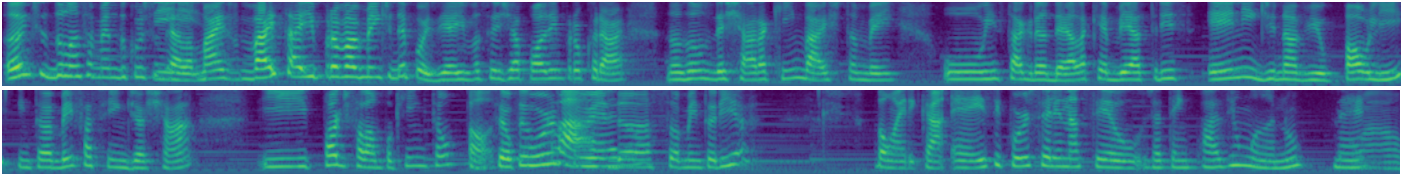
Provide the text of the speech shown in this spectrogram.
antes do lançamento do curso Isso. dela, mas vai sair provavelmente depois. E aí vocês já podem procurar. Nós vamos deixar aqui embaixo também o Instagram dela, que é Beatriz N de Navio Pauli. Então é bem facinho de achar. E pode falar um pouquinho, então, Posso, do seu curso claro. e da sua mentoria? Bom, Erika, é, esse curso ele nasceu já tem quase um ano, né? Uau.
